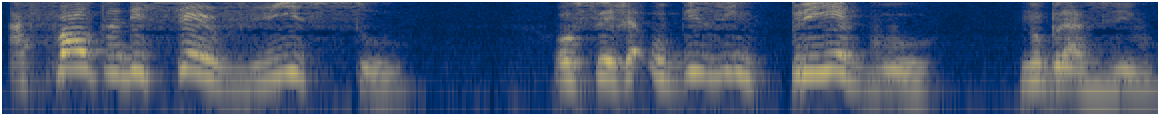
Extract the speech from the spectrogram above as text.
A falta de serviço, ou seja, o desemprego no Brasil.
